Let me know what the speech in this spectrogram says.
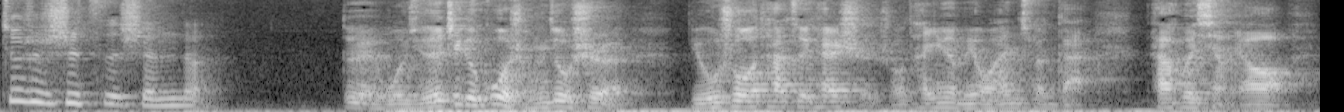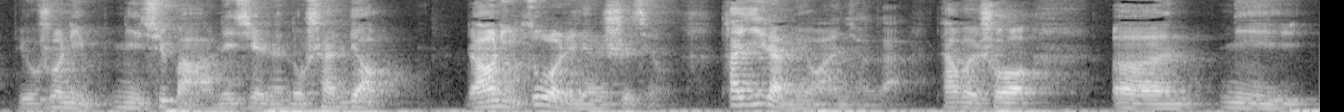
就是是自身的，对，我觉得这个过程就是，比如说他最开始的时候，他因为没有安全感，他会想要，比如说你你去把那些人都删掉，然后你做了这件事情，他依然没有安全感，他会说，呃，你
